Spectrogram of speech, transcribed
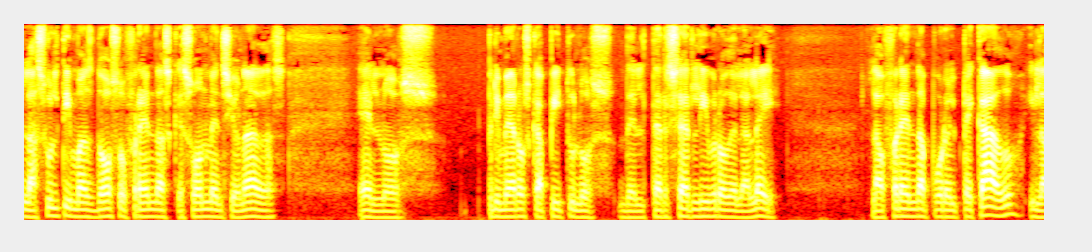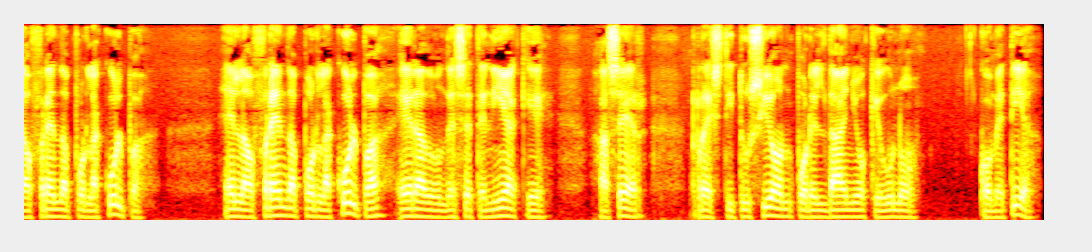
las últimas dos ofrendas que son mencionadas en los primeros capítulos del tercer libro de la ley, la ofrenda por el pecado y la ofrenda por la culpa. En la ofrenda por la culpa era donde se tenía que hacer restitución por el daño que uno cometía.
